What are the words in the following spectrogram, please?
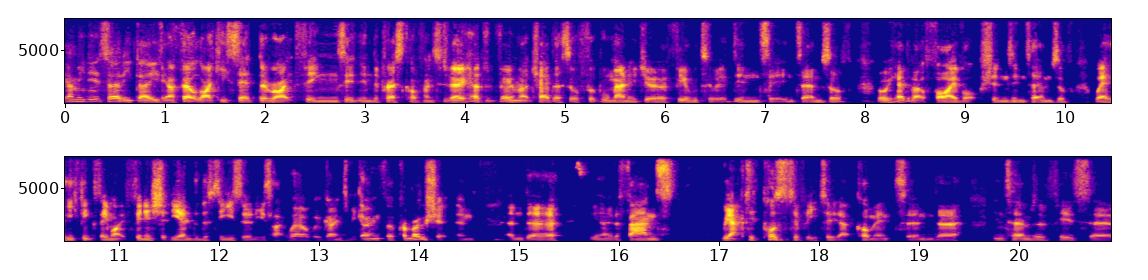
I mean, it's early days. I felt like he said the right things in, in the press conference. It very had very much had a sort of football manager feel to it, didn't it? In terms of, well, he had about five options in terms of where he thinks they might finish at the end of the season. He's like, well, we're going to be going for promotion, and and uh, you know the fans reacted positively to that comment. And uh, in terms of his uh,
